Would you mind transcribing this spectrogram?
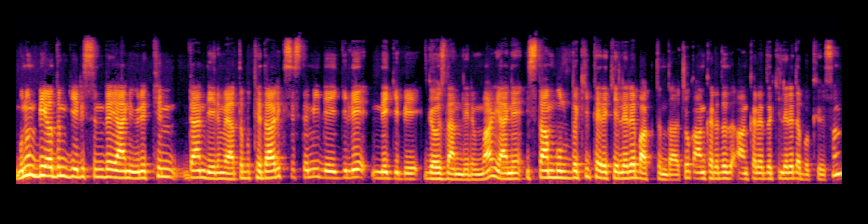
Bunun bir adım gerisinde yani üretimden diyelim veyahut da bu tedarik sistemiyle ilgili ne gibi gözlemlerim var? Yani İstanbul'daki terekelere baktın daha çok, Ankara'da Ankara'dakilere de bakıyorsun.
